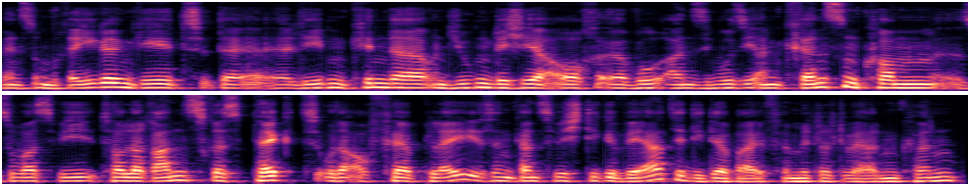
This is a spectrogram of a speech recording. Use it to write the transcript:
wenn es um Regeln geht, da erleben Kinder und Jugendliche auch, äh, wo, an, wo sie an Grenzen kommen, sowas wie Toleranz, Respekt oder auch Fair Play sind ganz wichtige Werte, die dabei vermittelt werden können.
